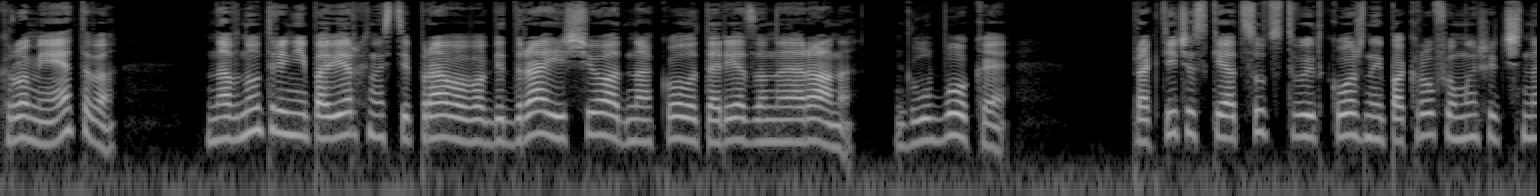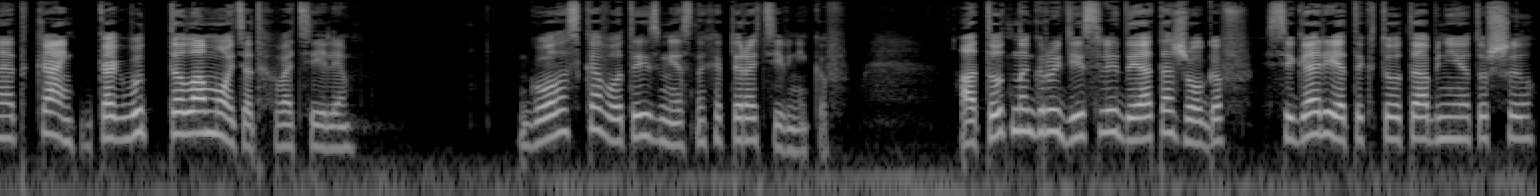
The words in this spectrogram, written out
Кроме этого, на внутренней поверхности правого бедра еще одна колото-резанная рана, глубокая, Практически отсутствует кожный покров и мышечная ткань, как будто ломоть отхватили. Голос кого-то из местных оперативников. А тут на груди следы от ожогов, сигареты кто-то об нее тушил.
